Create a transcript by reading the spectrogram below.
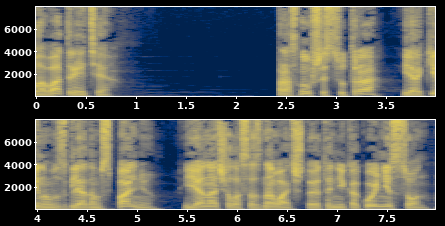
Глава третья. Проснувшись с утра и окинув взглядом в спальню, я начал осознавать, что это никакой не сон,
